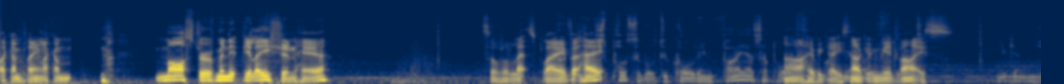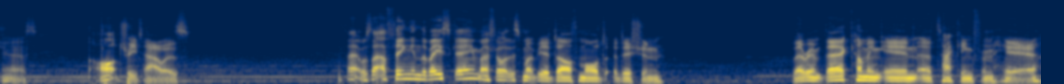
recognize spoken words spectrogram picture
Like I'm playing like a master of manipulation here. Sort of let's play, but hey. Possible to call in fire support. Ah, here we go. He's now giving me advice. Yes. Archery towers. Was that, was that a thing in the base game? I feel like this might be a Darthmod edition. They're in, they're coming in attacking from here.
